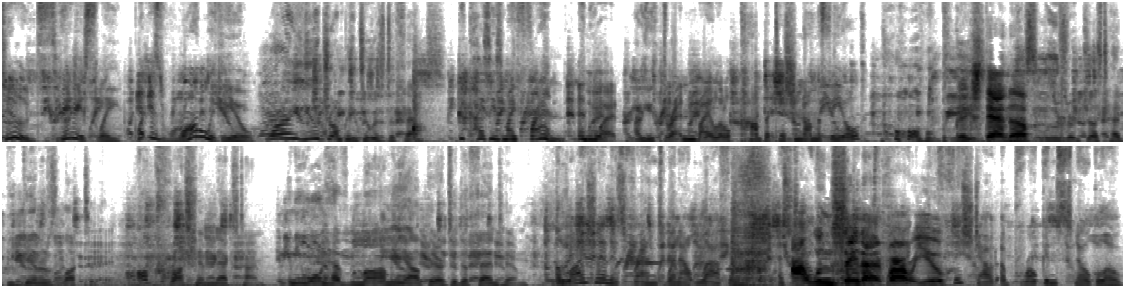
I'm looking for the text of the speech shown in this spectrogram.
Dude, seriously, what is wrong with you? Why are you jumping to his defense? Because he's my friend. And what, are you threatened by a little competition on the field? Oh. Big stand up. This loser just had beginner's luck today. I'll crush him next time, and he won't have mommy out there to defend him. Elijah and his friends went out laughing. I wouldn't say that if I were you. Fished out a broken snow globe.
